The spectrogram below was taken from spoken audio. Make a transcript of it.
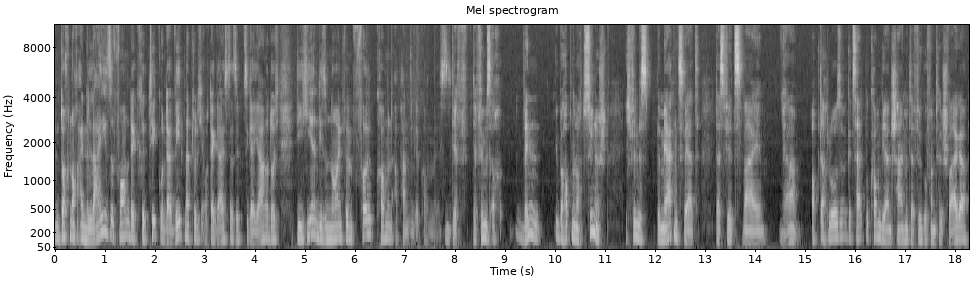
doch noch eine leise Form der Kritik und da weht natürlich auch der Geist der 70er Jahre durch, die hier in diesem neuen Film vollkommen abhanden gekommen ist. Der, der Film ist auch, wenn überhaupt nur noch zynisch. Ich finde es bemerkenswert, dass wir zwei, ja, Obdachlose gezeigt bekommen, die anscheinend mit der Figur von Till Schweiger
